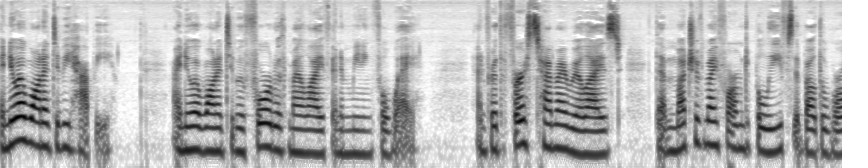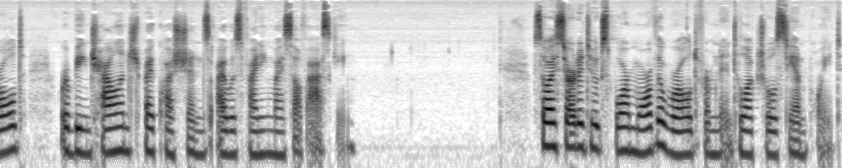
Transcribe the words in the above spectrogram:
I knew I wanted to be happy. I knew I wanted to move forward with my life in a meaningful way. And for the first time, I realized that much of my formed beliefs about the world were being challenged by questions I was finding myself asking. So I started to explore more of the world from an intellectual standpoint,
